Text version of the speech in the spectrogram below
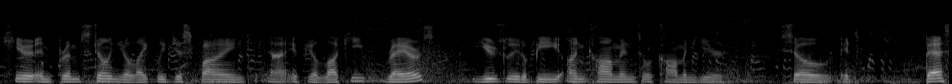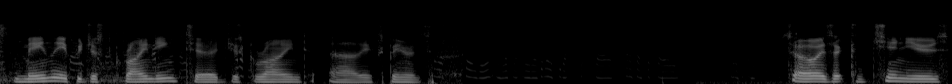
here in Brimstone, you'll likely just find, uh, if you're lucky, rares. Usually it'll be uncommons or common gear. So it's best mainly if you're just grinding to just grind uh, the experience. So as it continues,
